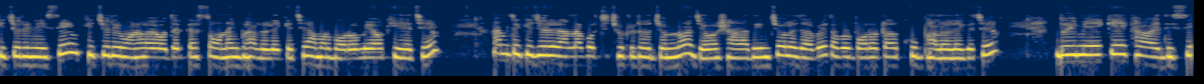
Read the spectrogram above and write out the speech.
খিচুড়ি নিয়েছি, খিচুড়ি মনে হয় ওদের কাছে অনেক ভালো লেগেছে, আমার বড় মেয়েও খেয়েছে। আমি তো খিচুড়ি রান্না করছি ছোটটার জন্য, যে ও সারাদিন চলে যাবে, তবে বড়টার খুব ভালো লেগেছে। দুই মেয়েকেই খাওয়াই দিছি,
